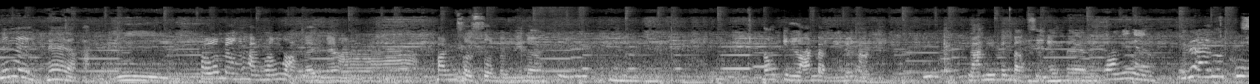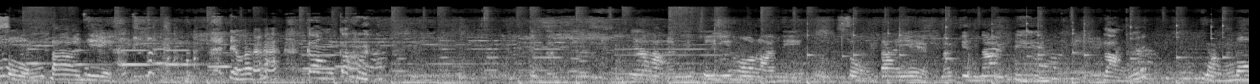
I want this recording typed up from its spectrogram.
นั่นเลยแน่แหละค่ะนี่เขากำลังทำข้างหลังเลยเห็นไหมคะปั้นสดๆแบบนี้เลยอืม ต้องกินร้านแบบนี้ด้วยนะร้านนี้เป็นแบบสีแดงๆว่านี่ไงสงใต้เด็กเดี๋ยวก่อนนะคะ กล้องกล้องเนี่ยค่ะ อันนี้คือยี่ห้อร้านนี้ส่งใต้เอกมากินได้ที่หลังหลังมอ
